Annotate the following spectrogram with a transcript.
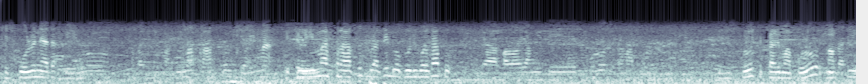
Isi 10 ini ada. Isi 5 100 berarti 20 ribuan satu. Ya kalau yang isi 10 sekitar 50. Isi 10 sekitar 50, isi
